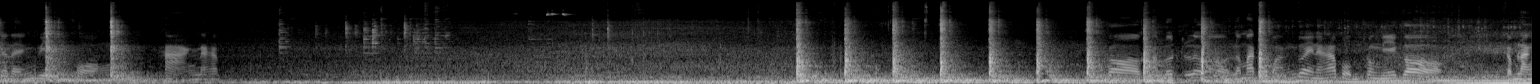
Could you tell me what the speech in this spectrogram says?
จะแรงเวียนของหางนะครับก็ขับรถแล้วก็ระมัดระวังด้วยนะครับผมช่วงนี้ก็กำลัง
